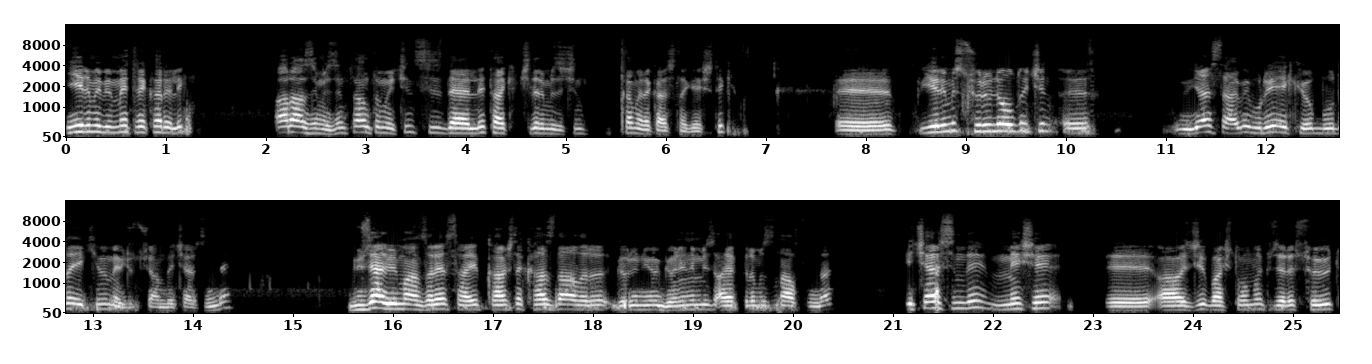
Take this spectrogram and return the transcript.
20 bin metrekarelik arazimizin tanıtımı için siz değerli takipçilerimiz için kamera karşısına geçtik. Ee, yerimiz sürülü olduğu için e, yer sahibi buraya ekiyor. Buğday ekimi mevcut şu anda içerisinde. Güzel bir manzaraya sahip. Karşıda Kaz Dağları görünüyor. Gönenimiz ayaklarımızın altında. İçerisinde meşe e, ağacı başta olmak üzere söğüt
